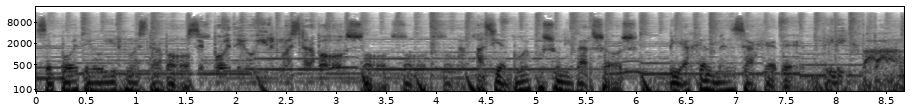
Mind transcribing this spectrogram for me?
Se puede oír nuestra voz. Se puede oír nuestra voz. voz. Hacia nuevos universos. Viaja el mensaje de Big Bang.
